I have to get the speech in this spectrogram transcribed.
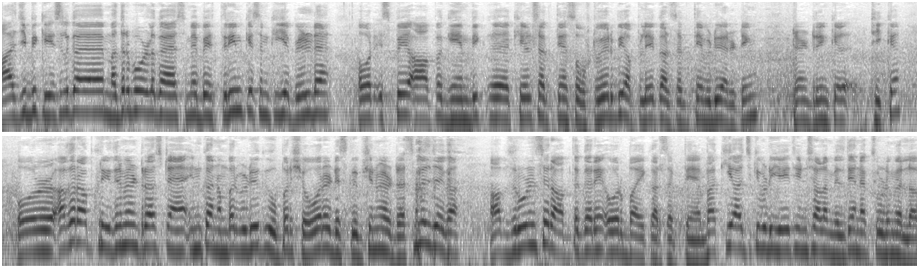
आर जी केस लगाया है मदरबोर्ड लगाया है, इसमें बेहतरीन किस्म की ये बिल्ड है और इस पर आप गेम भी खेल सकते हैं सॉफ्टवेयर भी आप प्ले कर सकते हैं वीडियो एडिटिंग रेंडरिंग के, ठीक है? और अगर आप खरीदने में इंटरेस्ट हैं, इनका नंबर वीडियो के ऊपर शो हो डिस्क्रिप्शन में एड्रेस मिल जाएगा। आप ज़रूर इनसे रब्ता करें और बाय कर सकते हैं। बाकी आज की वीडियो यही थी, इंशाल्लाह मिलते हैं नेक्स्ट वीडियो में, अल्लाह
